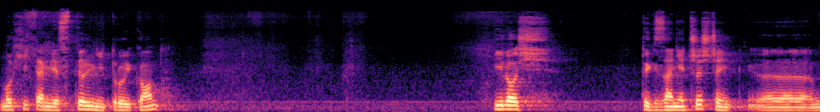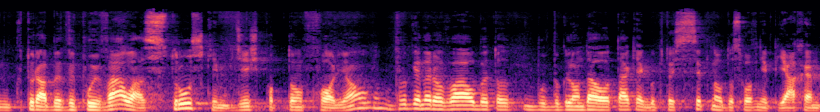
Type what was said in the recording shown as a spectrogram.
No hitem jest tylni trójkąt. Ilość tych zanieczyszczeń, e, która by wypływała stróżkiem gdzieś pod tą folią, wygenerowałoby to, wyglądało tak, jakby ktoś sypnął dosłownie piachem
